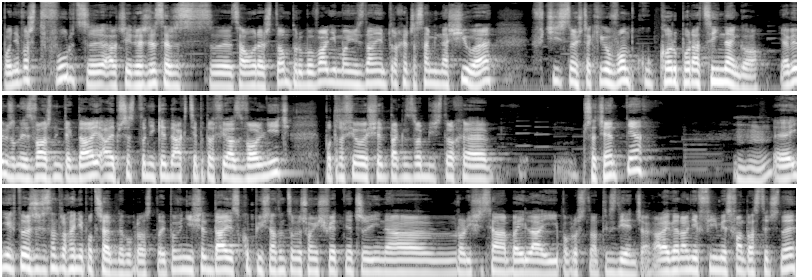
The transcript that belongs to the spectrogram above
ponieważ twórcy, a raczej reżyser z całą resztą, próbowali moim zdaniem trochę czasami na siłę wcisnąć takiego wątku korporacyjnego. Ja wiem, że on jest ważny i tak dalej, ale przez to niekiedy akcja potrafiła zwolnić, potrafiło się tak zrobić trochę przeciętnie. Mhm. E, I niektóre rzeczy są trochę niepotrzebne po prostu. I powinni się daje skupić na tym, co wyszło im świetnie, czyli na roli Christiana Bale'a i po prostu na tych zdjęciach. Ale generalnie film jest fantastyczny.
